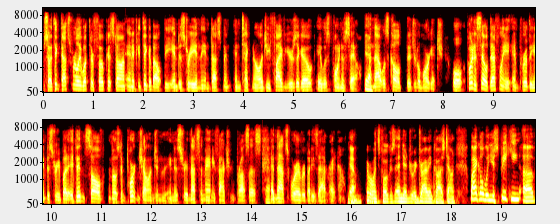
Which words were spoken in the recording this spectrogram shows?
So I think that's really what they're focused on. And if you think about the industry and the investment in technology, five years ago, it was point of sale. Yeah. And that was called digital mortgage. Well, point of sale definitely improved the industry, but it didn't solve the most important challenge in the industry, and that's the manufacturing process. Yeah. And that's where everybody's at right now. Yeah, everyone's focused and they're driving costs down. Michael, when you're speaking of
